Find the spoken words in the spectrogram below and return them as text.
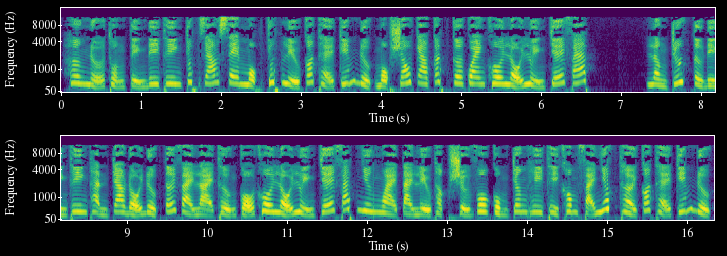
Hơn nữa thuận tiện đi thiên trúc giáo xem một chút liệu có thể kiếm được một số cao cấp cơ quan khôi lỗi luyện chế pháp. Lần trước từ Điền Thiên Thành trao đổi được tới vài loại thượng cổ khôi lỗi luyện chế pháp nhưng ngoài tài liệu thật sự vô cùng trân hy thì không phải nhất thời có thể kiếm được.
